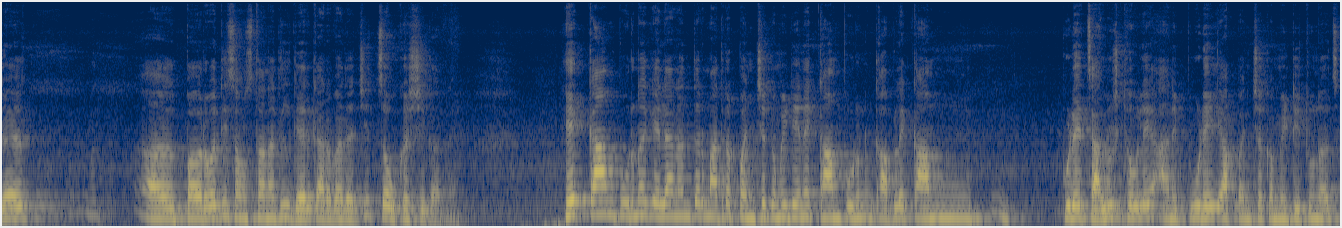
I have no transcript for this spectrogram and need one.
गैर पर्वती संस्थानातील गैरकारभाराची चौकशी करणे. हे काम पूर्ण केल्यानंतर मात्र पंच कमिटीने काम पूर्ण आपले काम पुढे चालूच ठेवले आणि पुढे या पंच कमिटीतूनच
